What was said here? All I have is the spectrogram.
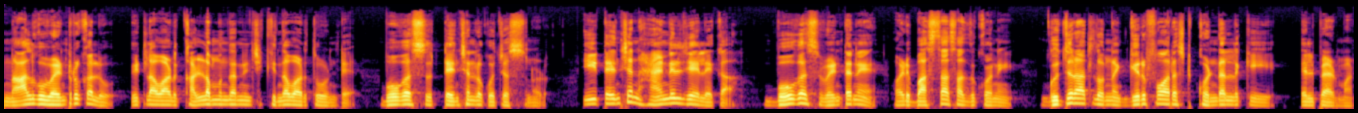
నాలుగు వెంట్రుకలు ఇట్లా వాడు కళ్ళ ముందర నుంచి కింద పడుతూ ఉంటే బోగస్ టెన్షన్లోకి వచ్చేస్తున్నాడు. ఈ టెన్షన్ హ్యాండిల్ చేయలేక బోగస్ వెంటనే వాడి బస్తా సర్దుకొని గుజరాత్లో ఉన్న గిర్ ఫారెస్ట్ కొండలకి వెళ్ళిపోయాడనమాట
